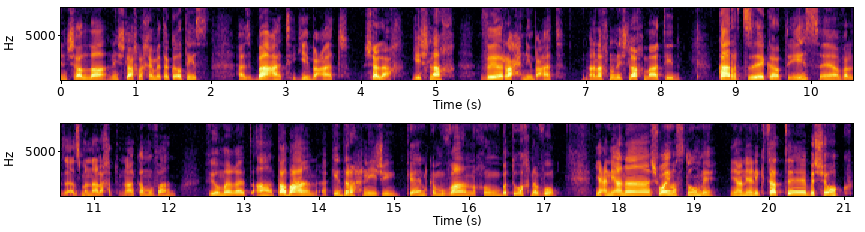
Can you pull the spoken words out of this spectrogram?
אינשאללה נשלח לכם את הכרטיס. אז בעט יבעט, שלח, ישלח, ורח נבעט, אנחנו נשלח בעתיד. קארט זה כרטיס, אה, אבל זה הזמנה לחתונה כמובן. והיא אומרת, אה, טבען, אקיד רח ניג'י, כן, כמובן, אנחנו בטוח נבוא. יעני, אנה שוואי מסדומה, יעני, אני קצת אה, בשוק.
